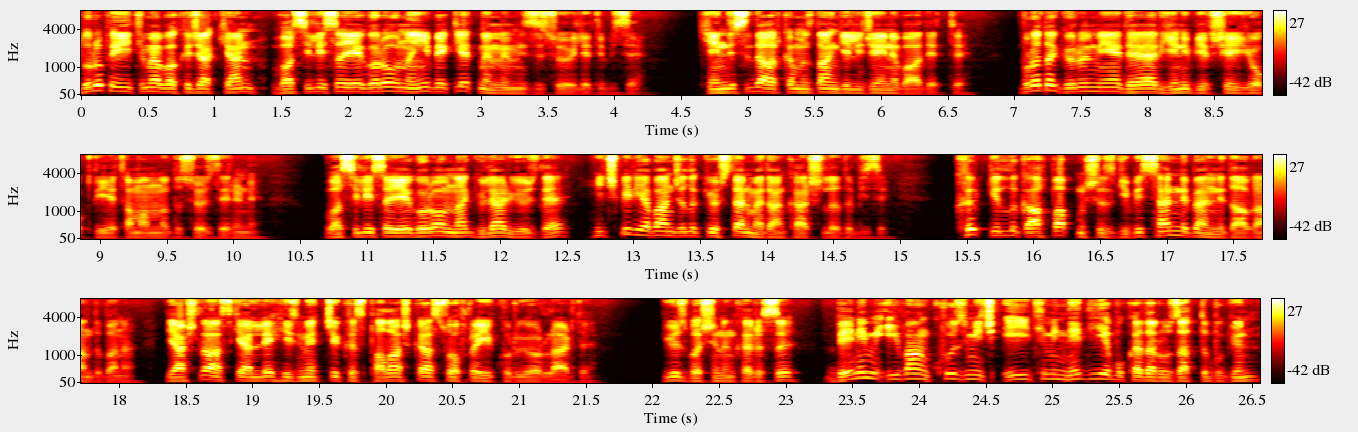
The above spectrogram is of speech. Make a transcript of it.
Durup eğitime bakacakken Vasilisa Yegorovna'yı bekletmememizi söyledi bize. Kendisi de arkamızdan geleceğini vaat etti. Burada görülmeye değer yeni bir şey yok diye tamamladı sözlerini. Vasilisa Yegorovna güler yüzle, hiçbir yabancılık göstermeden karşıladı bizi. Kırk yıllık ahbapmışız gibi senli benli davrandı bana. Yaşlı askerle hizmetçi kız Palaşka sofrayı kuruyorlardı. Yüzbaşının karısı, ''Benim Ivan Kuzmiç eğitimi ne diye bu kadar uzattı bugün?''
